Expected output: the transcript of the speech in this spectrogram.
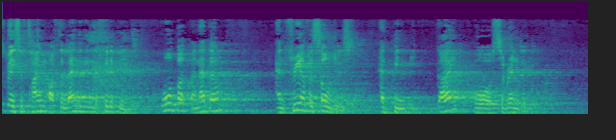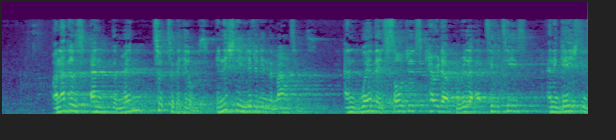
space of time after landing in the Philippines, all but Onoda and three other soldiers had been died or surrendered. Onoda's and the men took to the hills, initially living in the mountains, and where their soldiers carried out guerrilla activities and engaged in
